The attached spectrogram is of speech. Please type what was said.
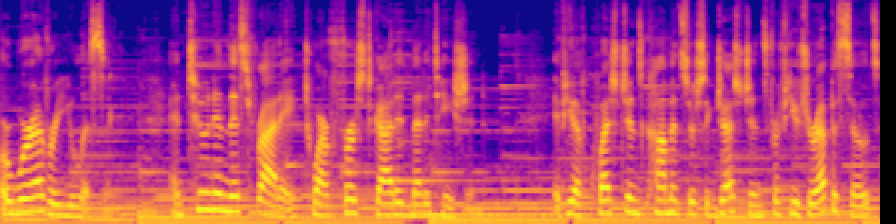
or wherever you listen. And tune in this Friday to our first guided meditation. If you have questions, comments, or suggestions for future episodes,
